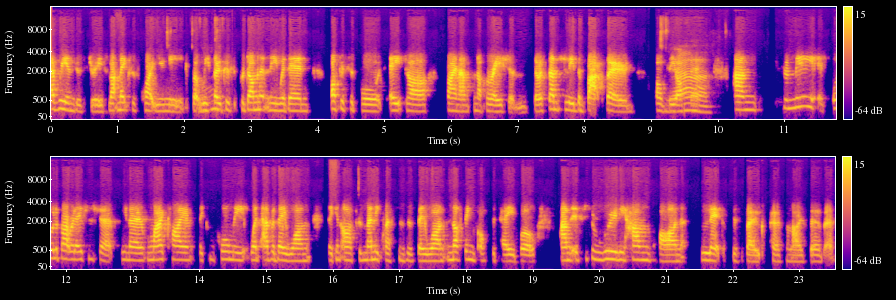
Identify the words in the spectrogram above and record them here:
every industry, so that makes us quite unique. But we mm-hmm. focus predominantly within office support, HR, finance, and operations. So essentially the backbone of the yeah. office. And for me, it's all about relationships. You know, my clients, they can call me whenever they want. They can ask as many questions as they want. Nothing's off the table. And it's just a really hands-on, slick, bespoke, personalized service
